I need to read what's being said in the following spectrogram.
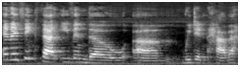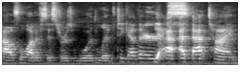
And I think that even though um, we didn't have a house, a lot of sisters would live together Yes. at, at that time.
